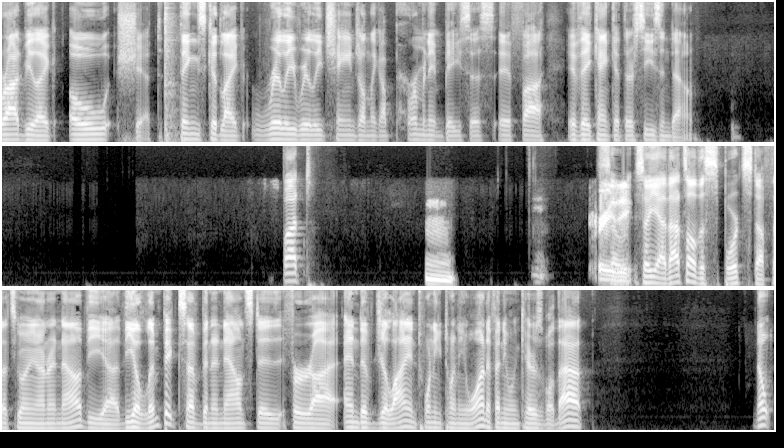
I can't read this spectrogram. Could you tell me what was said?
where I'd be like, "Oh shit. Things could like really really change on like a permanent basis if uh if they can't get their season down." But. So, Crazy. so yeah, that's all the sports stuff that's going on right now. The uh, the Olympics have been announced uh, for uh, end of July in 2021. If anyone cares about that. Nope.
